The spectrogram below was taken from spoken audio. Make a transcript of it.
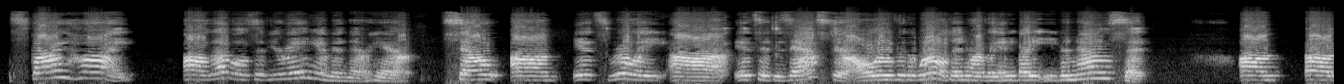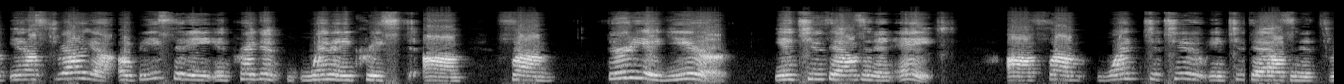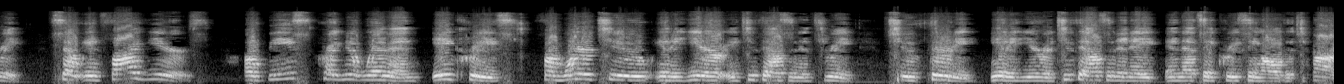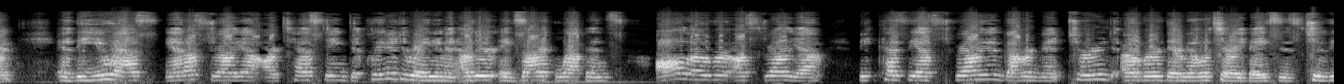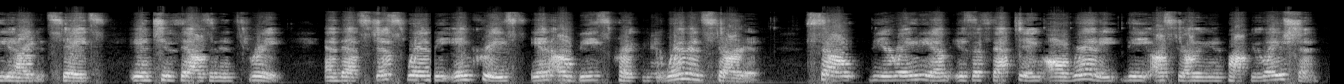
sky high uh, levels of uranium in their hair. So um, it's really, uh, it's a disaster all over the world and hardly anybody even knows it. Um, uh, in Australia, obesity in pregnant women increased um, from 30 a year in 2008 uh, from 1 to 2 in 2003. So in five years, obese pregnant women increased from 1 or 2 in a year in 2003 to 30 in a year in 2008, and that's increasing all the time. And the U.S. and Australia are testing depleted uranium and other exotic weapons all over Australia because the Australian government turned over their military bases to the United States in 2003. And that's just when the increase in obese pregnant women started. So the uranium is affecting already the Australian population.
